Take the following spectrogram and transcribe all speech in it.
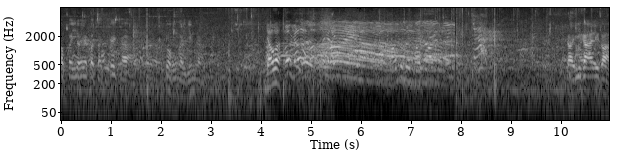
我俾佢一個突擊啊，都好危險㗎。有啊！有啦！哎呀！咁都冇辦就係依家呢個啊，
